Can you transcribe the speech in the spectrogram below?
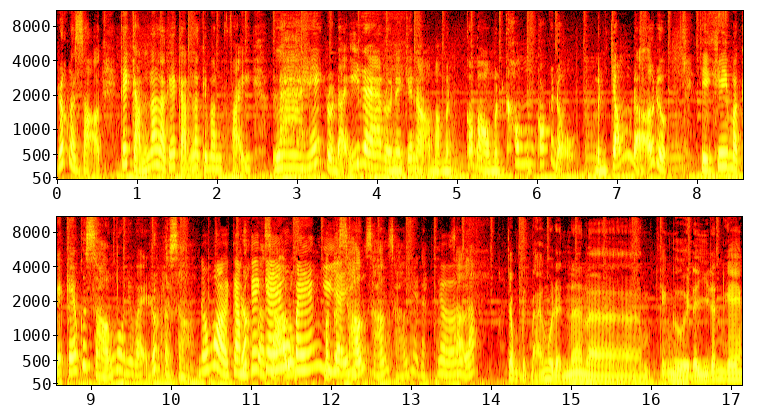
rất là sợ. Cái cảnh đó là cái cảnh là kim anh phải la hét rồi đẩy ra rồi này kia nọ mà mình có bầu mình không có cái độ mình chống đỡ được. Thì khi mà cái kéo cứ sởn vô như vậy rất là sợ. Đúng rồi cầm rất cái kéo bén như mà vậy. sởn sởn sởn vậy nè. Dạ. sợ lắm. Trong kịch bản quy định là cái người đi đánh ghen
